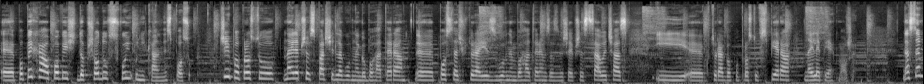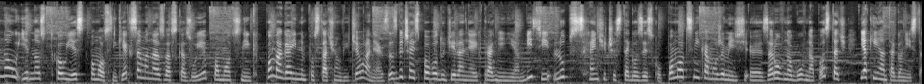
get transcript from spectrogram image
E, popycha opowieść do przodu w swój unikalny sposób. Czyli po prostu najlepsze wsparcie dla głównego bohatera, e, postać, która jest z głównym bohaterem zazwyczaj przez cały czas i e, która go po prostu wspiera najlepiej jak może. Następną jednostką jest pomocnik. Jak sama nazwa wskazuje, pomocnik pomaga innym postaciom w ich działaniach, zazwyczaj z powodu dzielenia ich pragnień i ambicji lub z chęci czystego zysku. Pomocnika może mieć e, zarówno główna postać, jak i antagonista.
